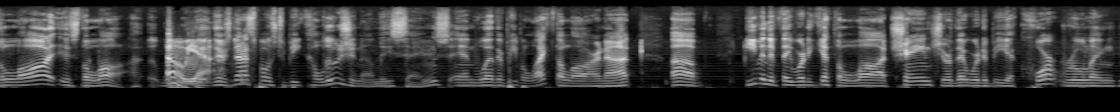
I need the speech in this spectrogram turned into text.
the law is the law. Oh, yeah. There's not supposed to be collusion on these things, and whether people like the law or not, uh, even if they were to get the law changed or there were to be a court ruling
